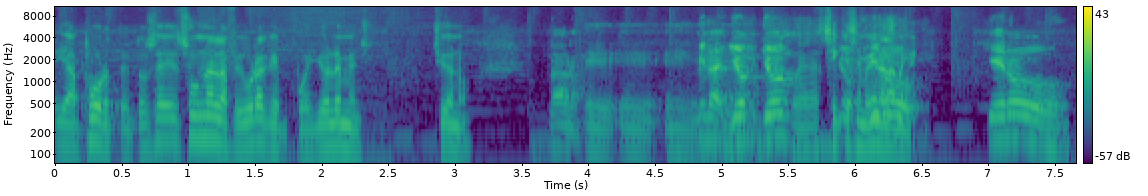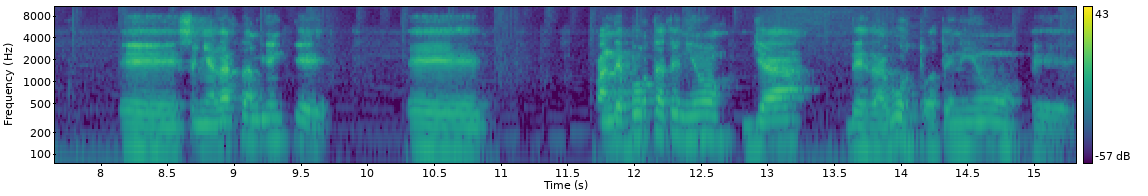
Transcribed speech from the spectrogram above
Y aporte. Entonces, es una de las figuras que pues yo le menciono Claro. Eh, eh, Mira, eh, yo, yo, pues así yo que se me viene a la quiero, mente. quiero, eh, señalar también que eh, Pandeporte ha tenido ya desde agosto, ha tenido eh,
